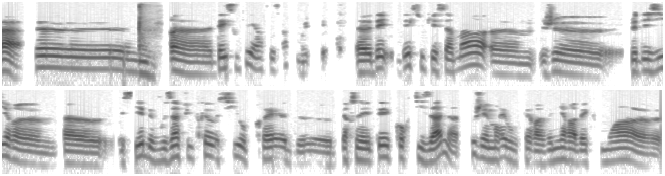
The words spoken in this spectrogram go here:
Ah, euh, euh, Daisuke, hein, c'est ça? Oui. Euh, Dai- Daisuke-sama, euh, je, je désire euh, euh, essayer de vous infiltrer aussi auprès de personnalités courtisanes. J'aimerais vous faire venir avec moi euh,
